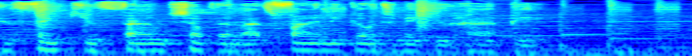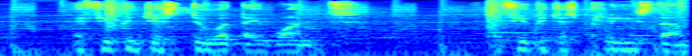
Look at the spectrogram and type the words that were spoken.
You think you found something that's finally going to make you happy. If you could just do what they want. If you could just please them.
